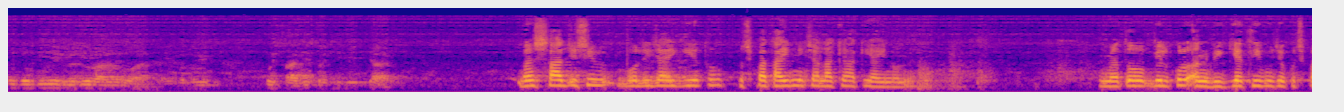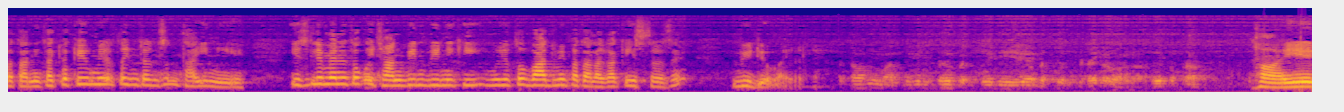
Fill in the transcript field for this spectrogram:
तो जो भी ये वीडियो वायरल हुआ है तो कोई कोई साजिश रची गई क्या है बस साजिश ही बोली जाएगी, ये तो कुछ पता ही नहीं चला क्या किया इन्होंने। मैं तो बिल्कुल अनभिज्ञ थी, मुझे कुछ पता नहीं था, क्योंकि मेरा तो इंटेंशन था ही नहीं है इसलिए मैंने तो कोई छानबीन भी नहीं की। मुझे तो बाद में पता लगा कि इस तरह से वीडियो वायरल है। हाँ ये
